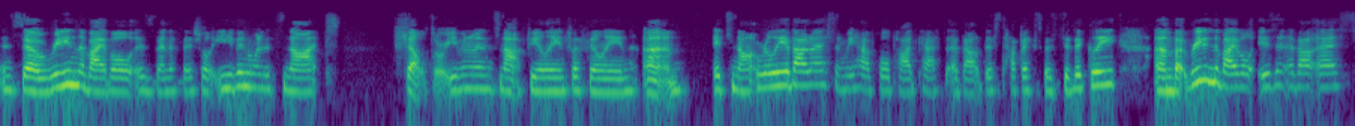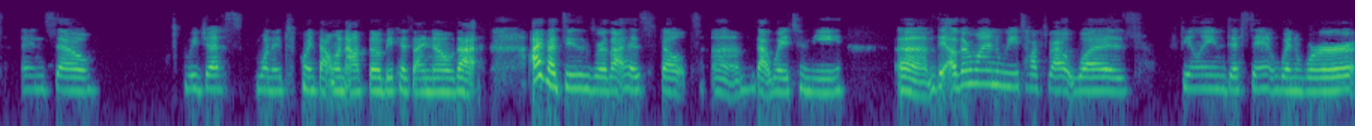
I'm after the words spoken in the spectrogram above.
And so reading the Bible is beneficial even when it's not felt or even when it's not feeling fulfilling um, it's not really about us and we have whole podcasts about this topic specifically um, but reading the bible isn't about us and so we just wanted to point that one out though because i know that i've had seasons where that has felt um, that way to me. Um, the other one we talked about was feeling distant when we're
